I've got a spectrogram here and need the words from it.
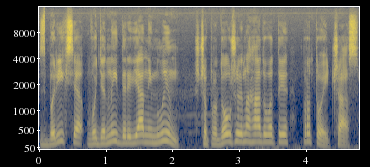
зберігся водяний дерев'яний млин, що продовжує нагадувати про той час.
